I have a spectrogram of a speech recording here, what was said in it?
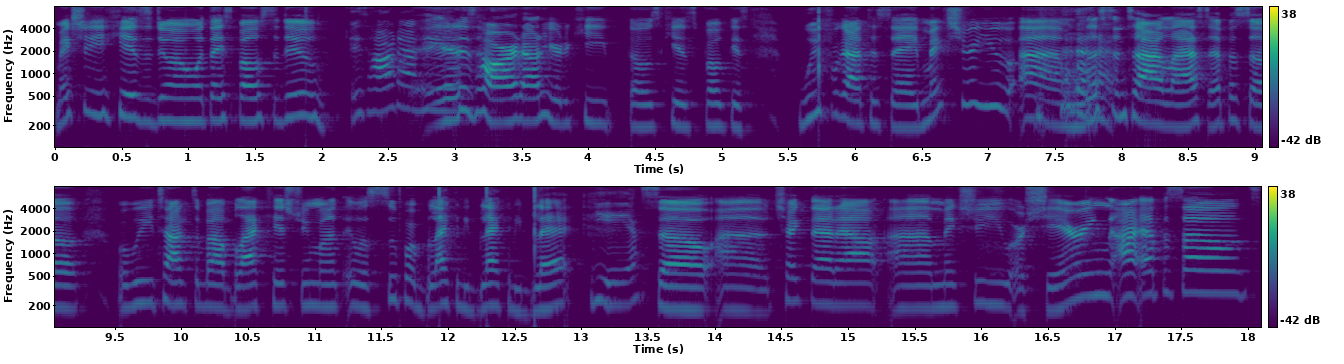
Make sure your kids are doing what they're supposed to do. It's hard out here. It is hard out here to keep those kids focused. We forgot to say, make sure you um, listen to our last episode where we talked about Black History Month. It was super blackety blackety black. Yeah. So uh, check that out. Um, make sure you are sharing our episodes.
